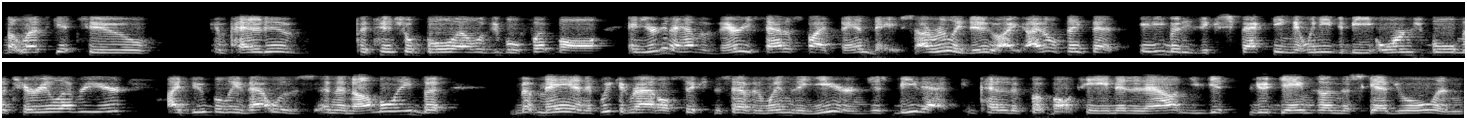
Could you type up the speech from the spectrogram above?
but let's get to competitive potential bowl eligible football and you're going to have a very satisfied fan base. I really do. I, I don't think that anybody's expecting that we need to be Orange Bowl material every year. I do believe that was an anomaly, but but man, if we could rattle six to seven wins a year and just be that competitive football team in and out, and you get good games on the schedule, and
